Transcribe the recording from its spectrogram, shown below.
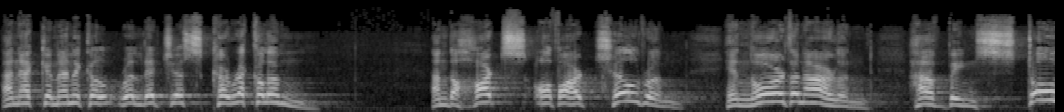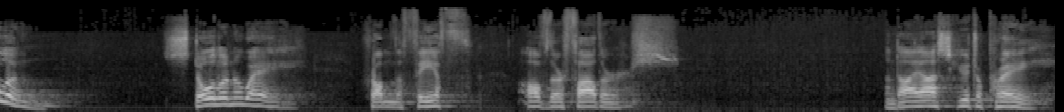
an ecumenical religious curriculum. And the hearts of our children in Northern Ireland have been stolen, stolen away from the faith of their fathers. And I ask you to pray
